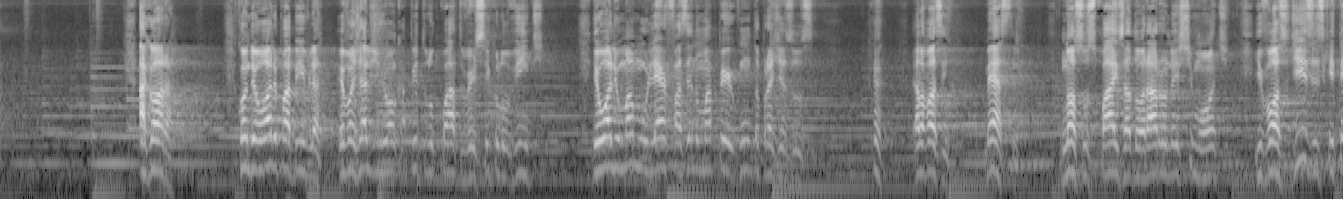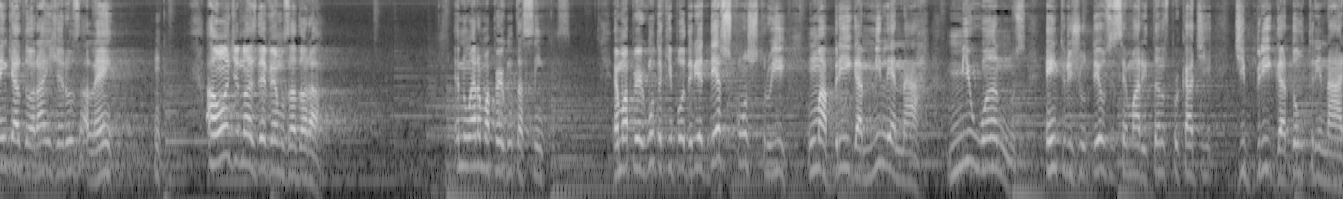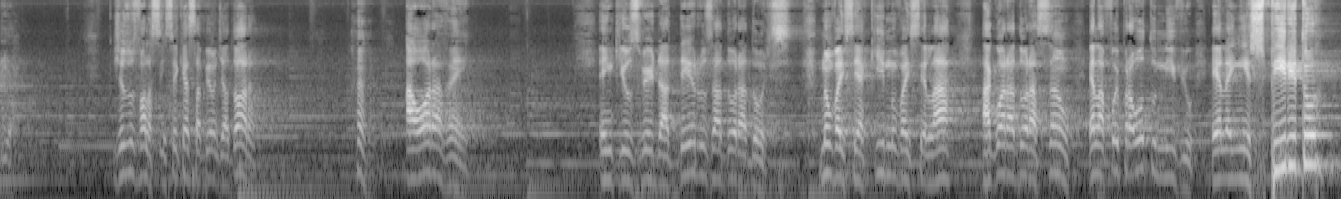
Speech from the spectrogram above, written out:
Agora, quando eu olho para a Bíblia, Evangelho de João, capítulo 4, versículo 20, eu olho uma mulher fazendo uma pergunta para Jesus. Ela fala assim: Mestre, nossos pais adoraram neste monte, e vós dizes que tem que adorar em Jerusalém. Aonde nós devemos adorar? Não era uma pergunta simples, é uma pergunta que poderia desconstruir uma briga milenar, mil anos, entre judeus e samaritanos por causa de, de briga doutrinária. Jesus fala assim: Você quer saber onde adora? A hora vem em que os verdadeiros adoradores, não vai ser aqui, não vai ser lá, agora a adoração, ela foi para outro nível, ela é em espírito,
